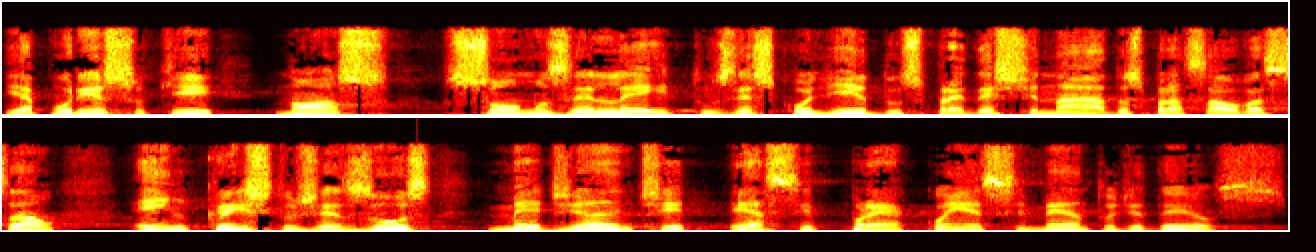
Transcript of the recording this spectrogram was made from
E é por isso que nós somos eleitos, escolhidos, predestinados para a salvação em Cristo Jesus, mediante esse pré-conhecimento de Deus.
